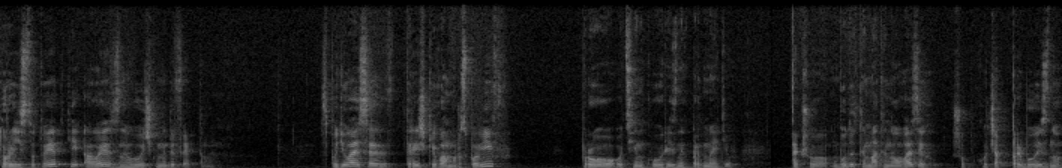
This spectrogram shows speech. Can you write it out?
дорогі статуетки, але з невеличкими дефектами. Сподіваюся, трішки вам розповів про оцінку різних предметів. Так що будете мати на увазі, щоб хоча б приблизно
